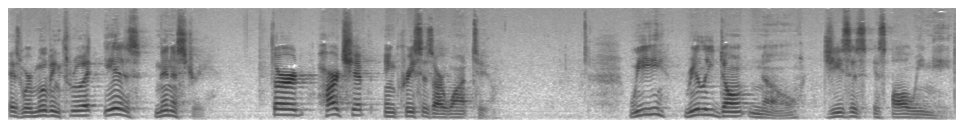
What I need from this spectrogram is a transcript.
as we're moving through it, is ministry. Third, hardship increases our want to. We really don't know Jesus is all we need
